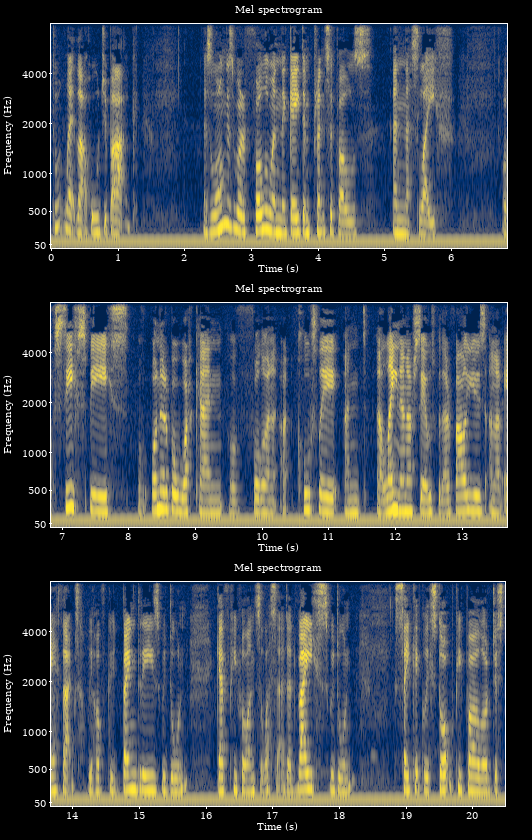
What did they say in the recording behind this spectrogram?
don't let that hold you back as long as we're following the guiding principles in this life of safe space, of honourable working, of following closely and aligning ourselves with our values and our ethics. We have good boundaries. We don't give people unsolicited advice. We don't psychically stalk people or just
